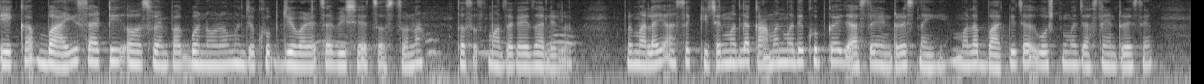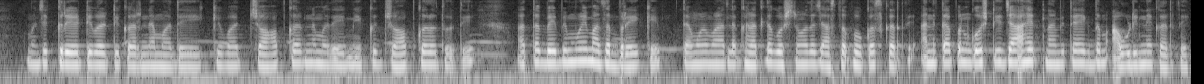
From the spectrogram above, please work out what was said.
एका बाईसाठी स्वयंपाक बनवणं म्हणजे खूप जिव्हाळ्याचा विषयच असतो ना? तसंच माझं काही झालेलं. पण मलाही असं किचनमधल्या कामांमध्ये खूप काही जास्त इंटरेस्ट नाही आहे मला बाकीच्या गोष्टींमध्ये जास्त इंटरेस्ट आहे. म्हणजे क्रिएटिव्हिटी करण्यामध्ये किंवा जॉब करण्यामध्ये मी एक जॉब करत होती. आता बेबीमुळे माझा ब्रेक आहे. त्यामुळे मला आपल्या घरातल्या गोष्टींमध्ये जास्त फोकस करते. आणि त्या पण गोष्टी ज्या आहेत ना मी त्या एकदम आवडीने करते.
